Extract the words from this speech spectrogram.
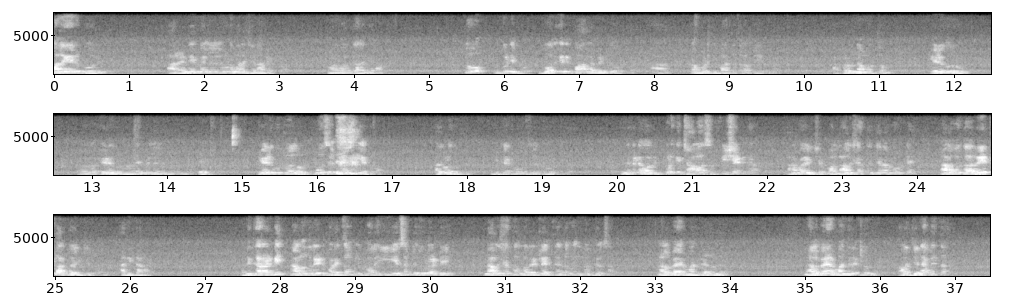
ఆలయేరు భువనగిరి. ఆ రెండు ఎమ్మెల్యేలు కూడా మన జనాభా ఎక్కువ. మన వర్గాల జనాభా. సో ఇంకోటి భువనగిరి పార్లమెంటు ఆ తమ్ముడికి బాధ్యతలు అప్పచెప్పి అక్కడున్న మొత్తం ఏడుగురు ఏడుగురు మంది ఎమ్మెల్యేలు? ఏడుగురులలో ఎంత అది కూడా గుర్తు ఎవరికి ఇవ్వరు. ఎందుకంటే వాళ్ళు ఇప్పటికీ చాలా సఫిషియెంట్గా అనుభవించారు. వాళ్ళు నాలుగు శాతం జనాభా ఉంటే నాలుగు వందల రేట్లు అనుభవించారు అధికారం. అధికారాన్ని నాలుగు వందల రేటు ఫర్ ఎగ్జాంపుల్ ఇవాళ ఈ అసెంబ్లీ చూడండి. నాలుగు శాతం రేట్లు ఎంత- ఎంతమంది ఉన్నారు తెలుసా? నలభై ఆరు మంది రేట్లు ఉన్నారు. నలభై ఆరు మంది రేట్లు ఉన్నారు. వాళ్ళ జనాభా ఎంత?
